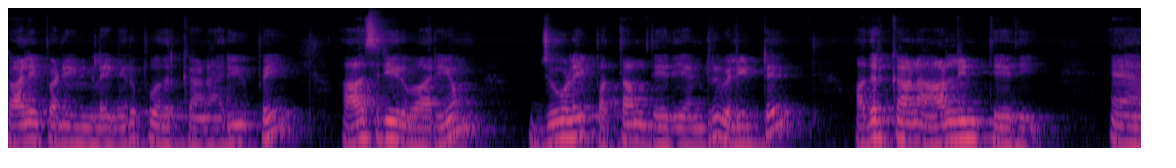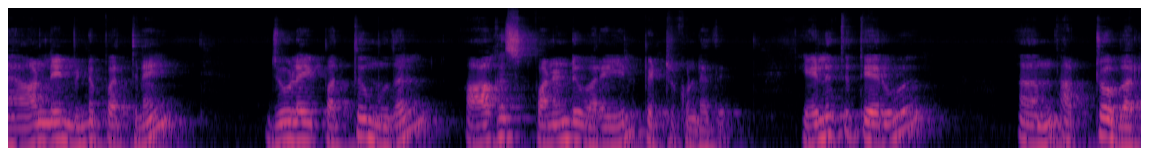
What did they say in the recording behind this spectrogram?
காலி பணியிடங்களை நிரப்புவதற்கான அறிவிப்பை ஆசிரியர் வாரியம் ஜூலை பத்தாம் தேதி அன்று வெளியிட்டு அதற்கான ஆன்லைன் தேதி ஆன்லைன் விண்ணப்பத்தினை ஜூலை பத்து முதல் ஆகஸ்ட் பன்னெண்டு வரையில் பெற்றுக்கொண்டது. எழுத்து தேர்வு அக்டோபர்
